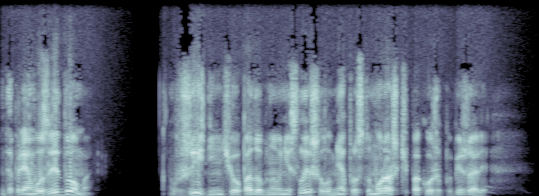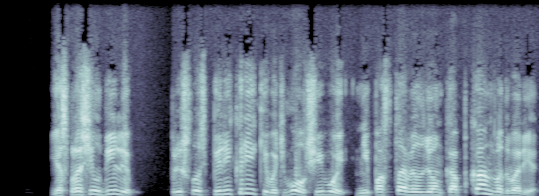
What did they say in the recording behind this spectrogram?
Да прямо возле дома. В жизни ничего подобного не слышал, у меня просто мурашки по коже побежали. Я спросил Билли, пришлось перекрикивать волчий вой, не поставил ли он капкан во дворе.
